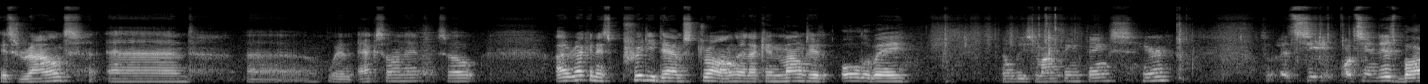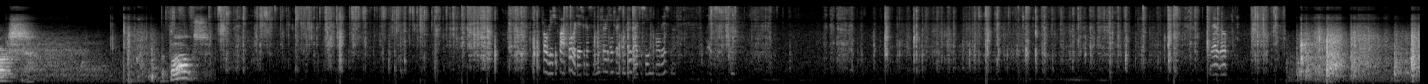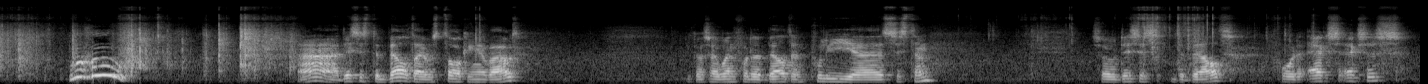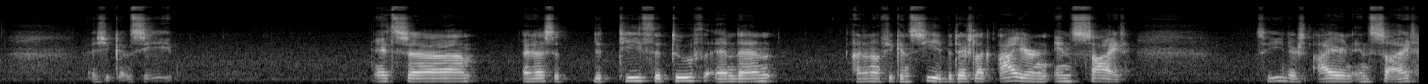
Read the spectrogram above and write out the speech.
it's round and uh, with an X on it. So I reckon it's pretty damn strong and I can mount it all the way, all these mounting things here. So let's see what's in this box. The box! Woohoo! Ah, this is the belt I was talking about because I went for the belt and pulley uh, system. So this is the belt for the x-axis. As you can see, it's um, it has the, the teeth, the tooth, and then I don't know if you can see it, but there's like iron inside. See, there's iron inside,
